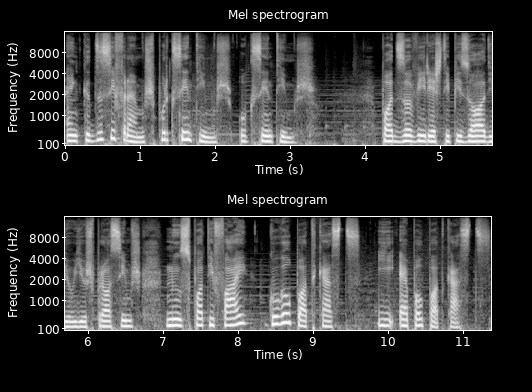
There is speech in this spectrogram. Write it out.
em que deciframos porque sentimos o que sentimos. Podes ouvir este episódio e os próximos no Spotify, Google Podcasts e Apple Podcasts.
